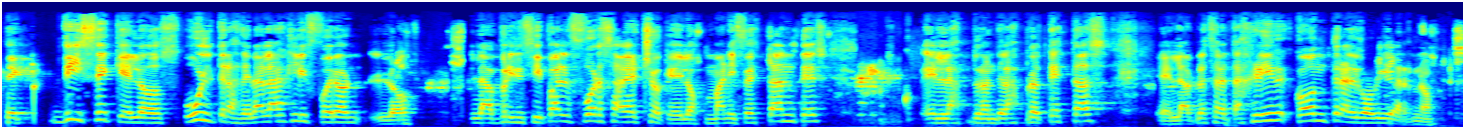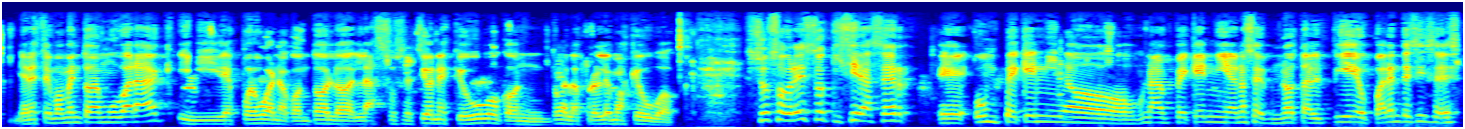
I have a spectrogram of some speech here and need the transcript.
se, dice que los ultras del Al-Ahly fueron los la principal fuerza de choque de los manifestantes en las, durante las protestas en la plaza de Tahrir contra el gobierno. Y en este momento de Mubarak y después, bueno, con todas las sucesiones que hubo, con todos los problemas que hubo. Yo sobre eso quisiera hacer eh, un pequeño, una pequeña, no sé, nota al pie o paréntesis. Es,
